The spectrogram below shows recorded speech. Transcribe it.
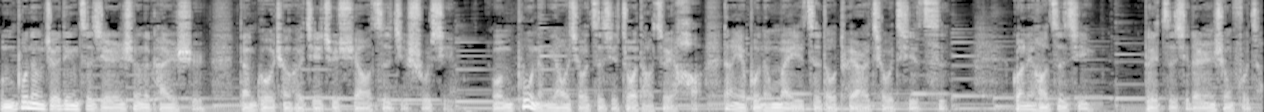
我们不能决定自己人生的开始，但过程和结局需要自己书写。我们不能要求自己做到最好，但也不能每一次都退而求其次。管理好自己，对自己的人生负责。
